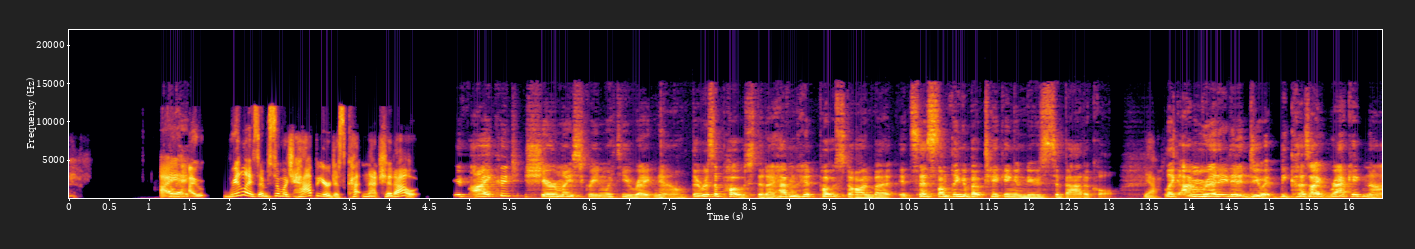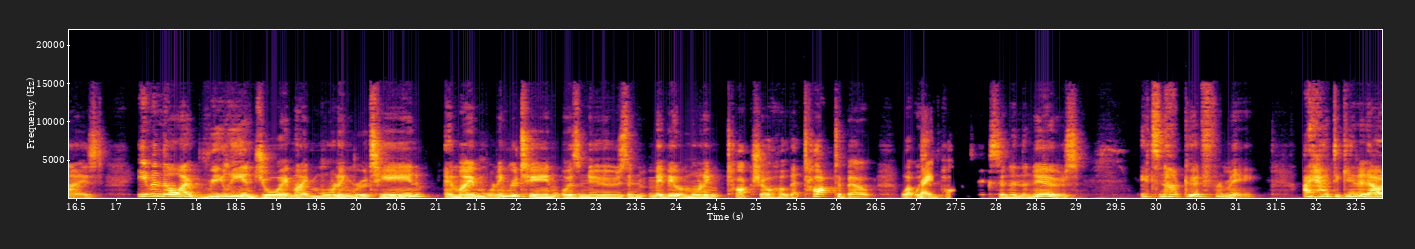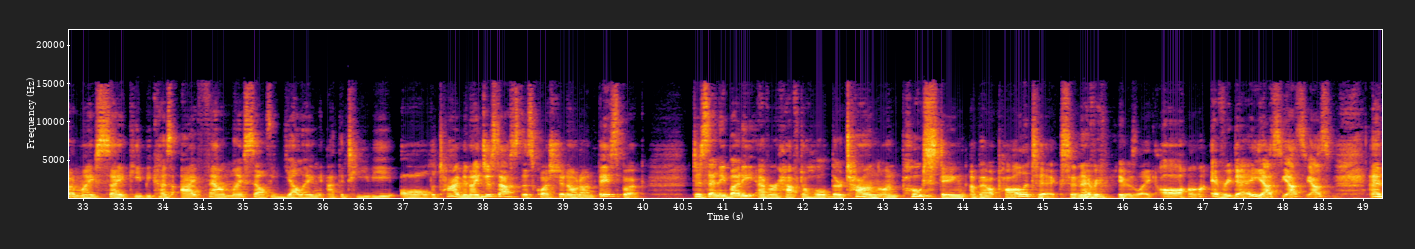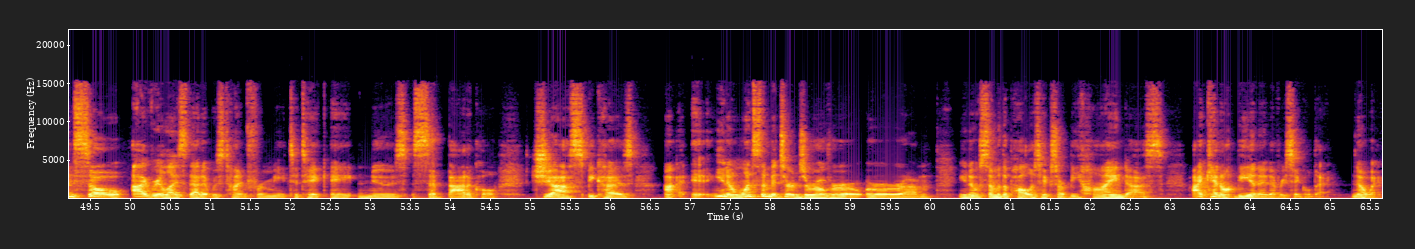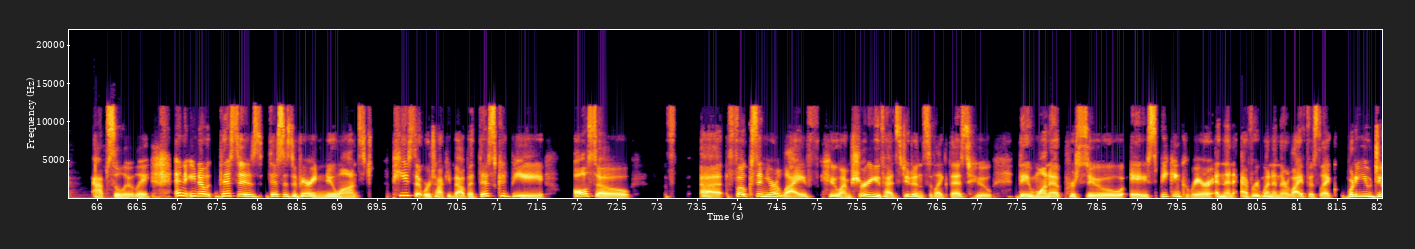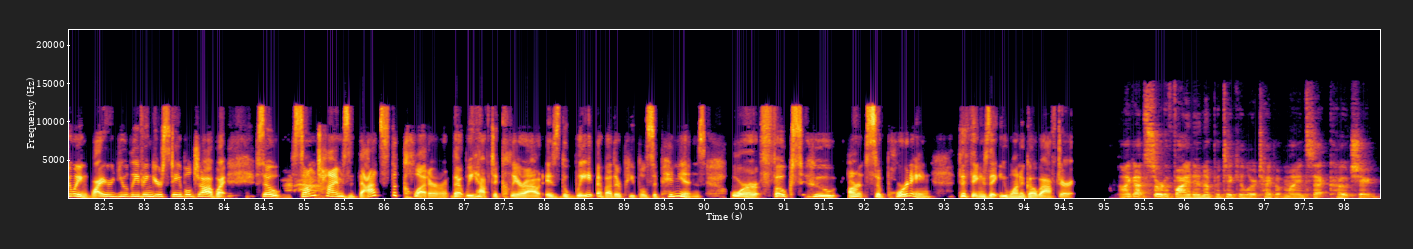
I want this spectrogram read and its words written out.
okay. I realized I'm so much happier just cutting that shit out. If I could share my screen with you right now, there is a post that I haven't hit post on, but it says something about taking a news sabbatical. Yeah. Like I'm ready to do it because I recognized, even though I really enjoy my morning routine, and my morning routine was news and maybe a morning talk show ho that talked about what was right. in politics and in the news it's not good for me. I had to get it out of my psyche because I found myself yelling at the TV all the time. And I just asked this question out on Facebook. Does anybody ever have to hold their tongue on posting about politics? And everybody was like, oh, every day. Yes, yes, yes. And so I realized that it was time for me to take a news sabbatical just because I, you know, once the midterms are over or, or um, you know, some of the politics are behind us, I cannot be in it every single day. No way. Absolutely. And, you know, this is, this is a very nuanced piece that we're talking about, but this could be also uh, folks in your life who I'm sure you've had students like this who they want to pursue a speaking career, and then everyone in their life is like, "What are you doing? Why are you leaving your stable job?" Why? So sometimes that's the clutter that we have to clear out is the weight of other people's opinions or folks who aren't supporting the things that you want to go after. I got certified in a particular type of mindset coaching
